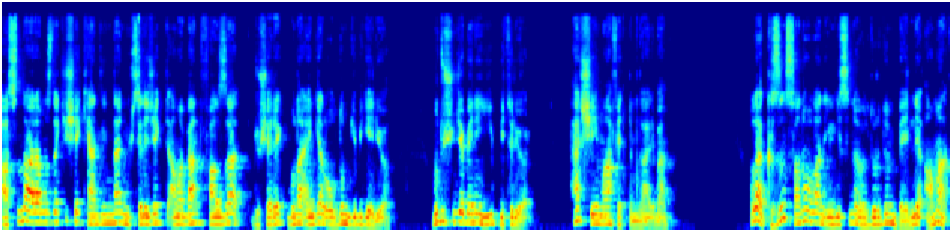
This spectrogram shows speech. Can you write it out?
Aslında aramızdaki şey kendiliğinden yükselecekti ama ben fazla düşerek buna engel oldum gibi geliyor. Bu düşünce beni yiyip bitiriyor. Her şeyi mahvettim galiba. Ula kızın sana olan ilgisini öldürdüğüm belli ama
